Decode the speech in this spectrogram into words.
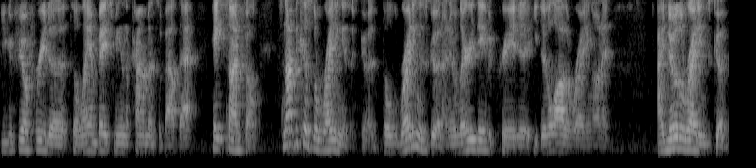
you can feel free to, to lambaste me in the comments about that. Hate Seinfeld. It's not because the writing isn't good. The writing is good. I know Larry David created it. He did a lot of the writing on it. I know the writing's good.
